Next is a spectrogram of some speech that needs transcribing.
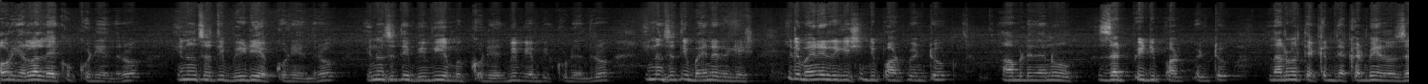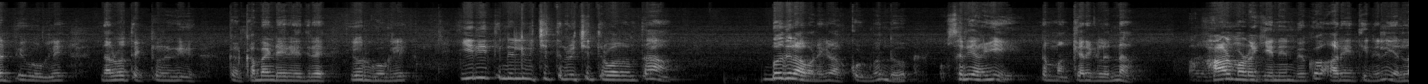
ಅವ್ರಿಗೆಲ್ಲ ಲೇಕು ಕೊಡಿ ಅಂದರು. ಇನ್ನೊಂದು ಸತಿ ಬಿ ಡಿ ಎಫ್ ಕೊಡಿ ಅಂದರು. ಇನ್ನೊಂದು ಸತಿ ಬಿ ಬಿ ಎಮ್ಗೆ ಕೊಡಿ ಬಿ ಬಿ ಎಮ್ಗೆ ಕೊಡಿ ಅಂದರು. ಇನ್ನೊಂದು ಸತಿ ಮೈನರ್ ಇರಿಗೇಷನ್ ಇಲ್ಲಿ ಮೈನರ್ ಇರಿಗೇಷನ್ ಡಿಪಾರ್ಟ್ಮೆಂಟು ಆಮೇಲೆ ನಾನು ಝಡ್ ಪಿ ಡಿಪಾರ್ಟ್ಮೆಂಟು ನಲ್ವತ್ತು ಎಕರೆ ಕಡಿಮೆ ಇರೋದು ಝಡ್ ಪಿಗೆ ಹೋಗಲಿ, ನಲ್ವತ್ತು ಎಕ್ಟರ್ ಕಮಾಂಡ್ ಏರಿಯಾ ಇದ್ದರೆ ಇವ್ರಿಗೆ ಹೋಗಲಿ. ಈ ರೀತಿಯಲ್ಲಿ ವಿಚಿತ್ರ ವಿಚಿತ್ರವಾದಂಥ ಬದಲಾವಣೆಗಳು ಹಾಕ್ಕೊಂಡು ಬಂದು, ಸರಿಯಾಗಿ ನಮ್ಮ ಕೆರೆಗಳನ್ನು ಹಾಳು ಮಾಡೋಕ್ಕೆ ಏನೇನು ಬೇಕೋ ಆ ರೀತಿಯಲ್ಲಿ ಎಲ್ಲ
